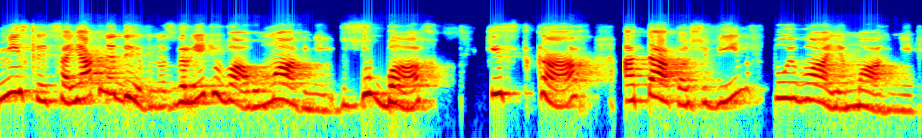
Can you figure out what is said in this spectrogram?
міститься, як не дивно, зверніть увагу, магній в зубах, кістках, а також він впливає магній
